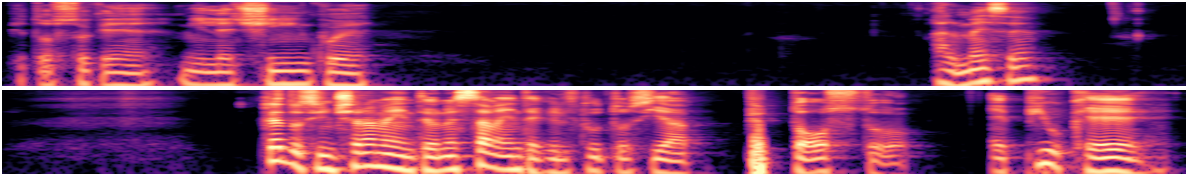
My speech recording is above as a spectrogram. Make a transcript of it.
piuttosto che 1500 al mese? Credo sinceramente e onestamente che il tutto sia piuttosto e più che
